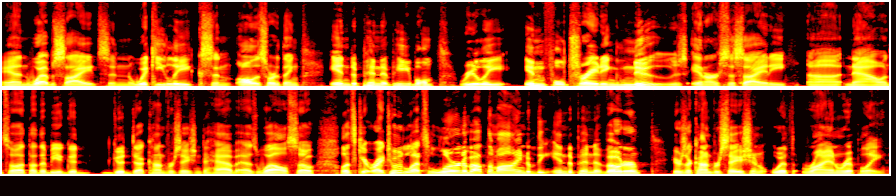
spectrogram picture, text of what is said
and websites and WikiLeaks and all this sort of thing. Independent people really infiltrating news in our society uh, now, and so I thought that'd be a good good uh, conversation to have as well. So let's get right to it. Let's learn about the mind of the independent voter. Here's a conversation with Ryan Ripley.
